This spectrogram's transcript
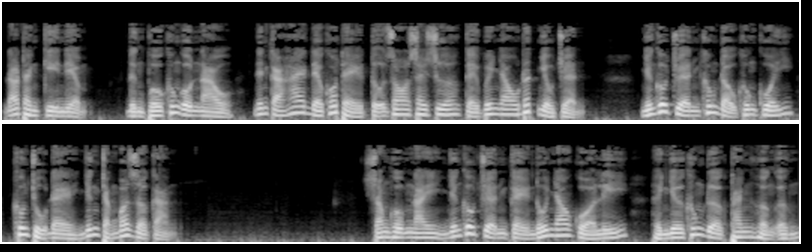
Đã thành kỷ niệm, Đường phố không ồn nào Nên cả hai đều có thể tự do say sưa kể với nhau rất nhiều chuyện. Những câu chuyện không đầu không cuối, Không chủ đề nhưng chẳng bao giờ cạn. Song hôm nay, những câu chuyện kể nối nhau của Lý Hình như không được Thanh hưởng ứng.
